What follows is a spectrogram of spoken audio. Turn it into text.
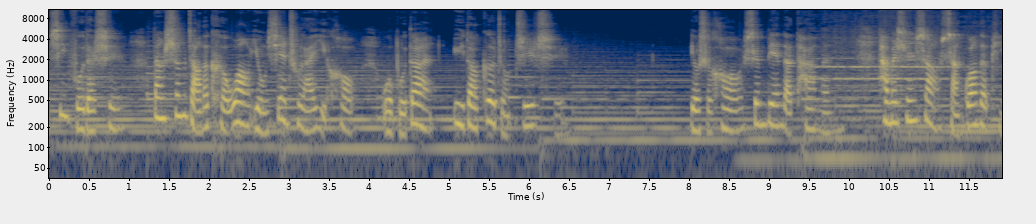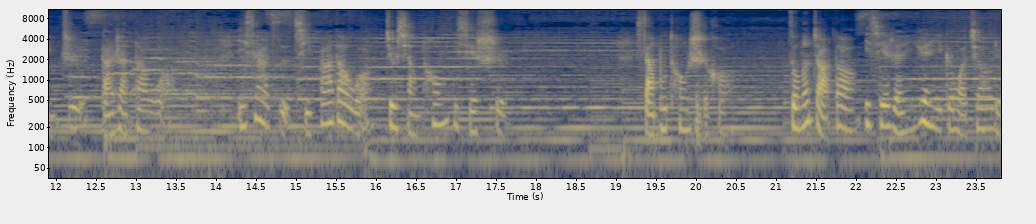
幸福的是，当生长的渴望涌现出来以后，我不断遇到各种支持。有时候，身边的他们，他们身上闪光的品质感染到我，一下子启发到我，就想通一些事。想不通时候，总能找到一些人愿意跟我交流，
